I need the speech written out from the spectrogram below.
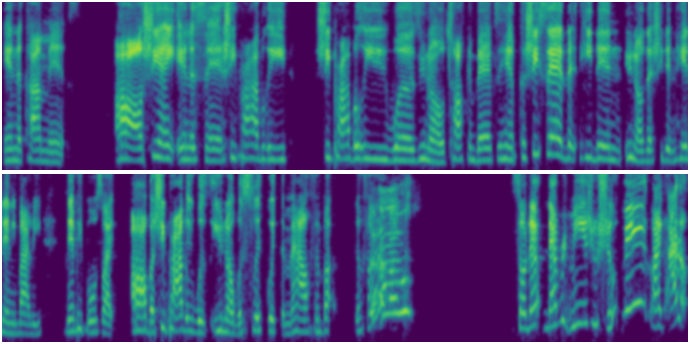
in the comments, oh, she ain't innocent. She probably she probably was, you know, talking bad to him. Cause she said that he didn't, you know, that she didn't hit anybody. Then people was like, oh, but she probably was, you know, was slick with the mouth and but the fuck. So that that means you shoot me? Like I don't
